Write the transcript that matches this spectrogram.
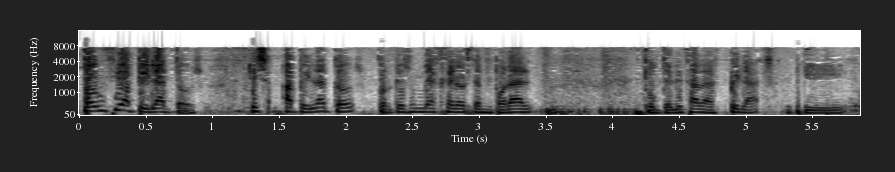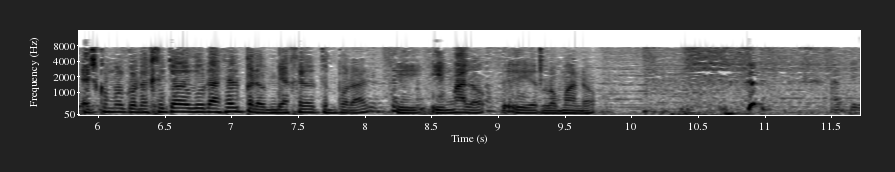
Poncio a Pilatos. Es a Pilatos porque es un viajero temporal que utiliza las pilas y es como el conejito de Duracel pero un viajero temporal y, y malo y romano. A ti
